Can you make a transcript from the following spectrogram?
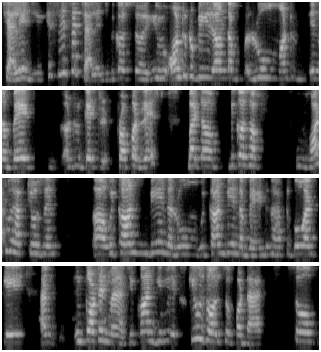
challenge. It's, it's a challenge because uh, you wanted to be on the room, wanted in a bed, want to get proper rest, but because of what we have chosen, uh, we can't be in the room, we can't be in the bed. You have to go and play an important match. You can't give you excuse also for that. So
